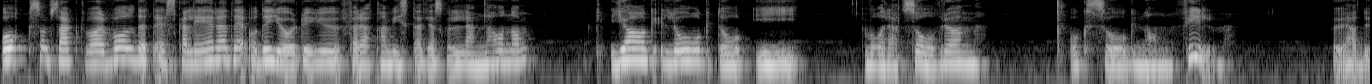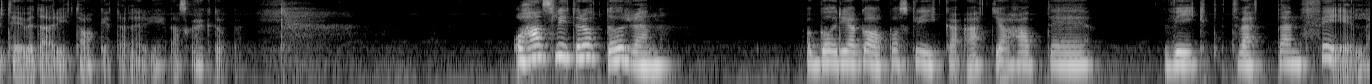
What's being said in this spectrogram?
Och som sagt var, våldet eskalerade och det gör det ju för att han visste att jag skulle lämna honom. Jag låg då i vårat sovrum och såg någon film. För vi hade ju TV där i taket eller ganska högt upp. Och han sliter upp dörren och börjar gapa och skrika att jag hade vikt tvätten fel.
